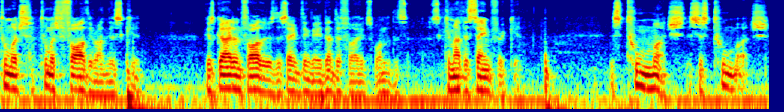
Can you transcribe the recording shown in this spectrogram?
Too much, too much father on this kid. Because God and father is the same thing. They identify. It's one of the. It's come out the same for a kid. It's too much. It's just too much.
